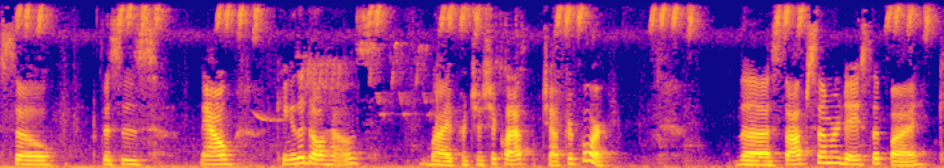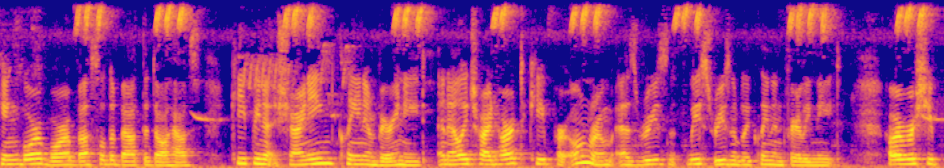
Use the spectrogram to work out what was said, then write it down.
So this is now, King of the Dollhouse by Patricia Clapp, Chapter 4. The soft summer day slipped by. King Bora Bora bustled about the dollhouse, keeping it shining, clean, and very neat, and Ellie tried hard to keep her own room as reason least reasonably clean and fairly neat. However, she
